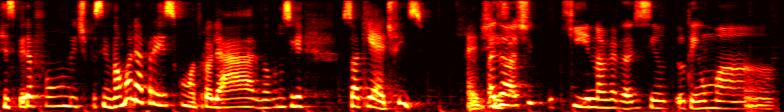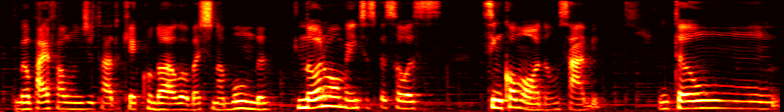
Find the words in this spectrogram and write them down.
respira fundo e tipo assim, vamos olhar pra isso com outro olhar, vamos não sei o quê. Só que é difícil. É difícil. Mas eu acho que, na verdade, assim, eu, eu tenho uma. Meu pai fala um ditado que é quando a água bate na bunda, que normalmente as pessoas se incomodam, sabe? Então,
